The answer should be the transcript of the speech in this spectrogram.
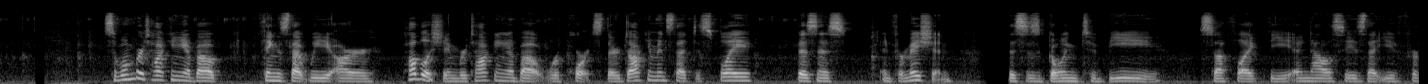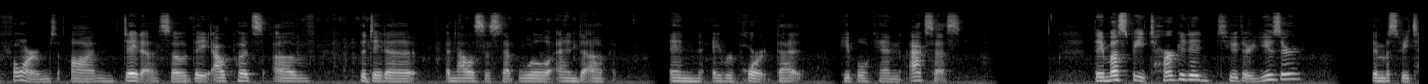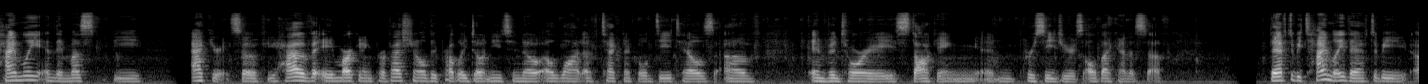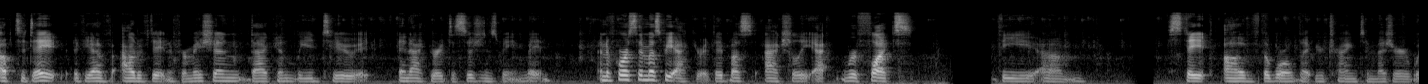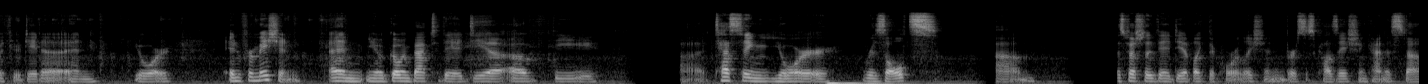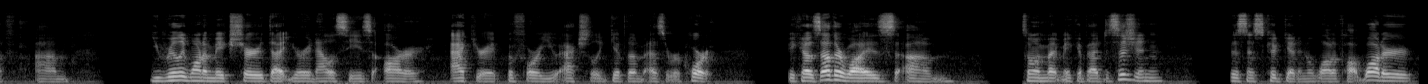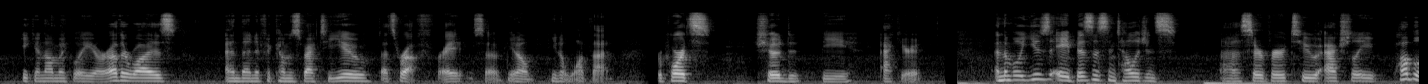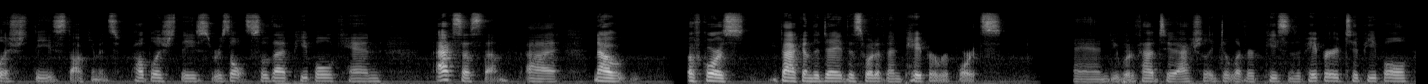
So when we're talking about things that we are publishing, we're talking about reports. They're documents that display business information. This is going to be stuff like the analyses that you've performed on data. So the outputs of the data analysis step will end up in a report that people can access. They must be targeted to their user, they must be timely, and they must be accurate. So if you have a marketing professional, they probably don't need to know a lot of technical details of inventory, stocking, and procedures, all that kind of stuff. They have to be timely, they have to be up to date. If you have out of date information, that can lead to inaccurate decisions being made. And of course, they must be accurate. They must actually reflect the um, state of the world that you're trying to measure with your data and your information. And, you know, going back to the idea of the uh, testing your results, um, especially the idea of like the correlation versus causation kind of stuff, um, you really want to make sure that your analyses are accurate before you actually give them as a report. Because otherwise, um, someone might make a bad decision business could get in a lot of hot water, economically or otherwise, and then if it comes back to you, that's rough, right? So you don't you don't want that. Reports should be accurate. And then we'll use a business intelligence uh, server to actually publish these documents, publish these results so that people can access them. Uh, now, of course, back in the day, this would have been paper reports. And you would have had to actually deliver pieces of paper to people.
